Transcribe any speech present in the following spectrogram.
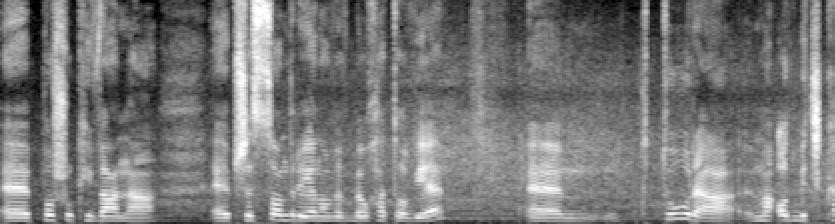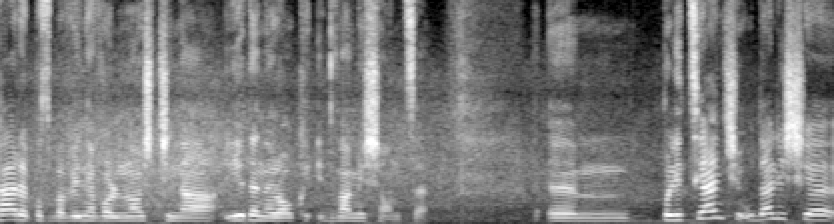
e, poszukiwana e, przez sąd rejonowy w Bełchatowie, która ma odbyć karę pozbawienia wolności na jeden rok i dwa miesiące. Policjanci udali się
